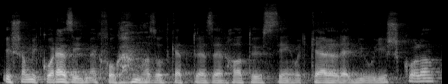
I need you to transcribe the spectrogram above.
És amikor ez így megfogalmazott 2006 őszén, hogy kell egy új iskola,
